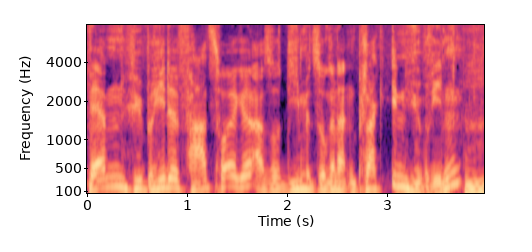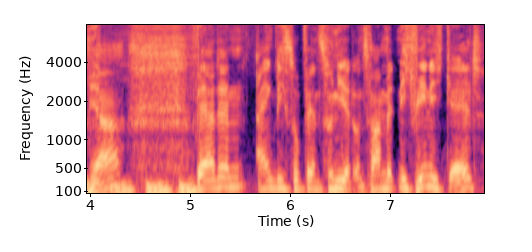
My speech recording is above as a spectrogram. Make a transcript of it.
werden hybride Fahrzeuge, also die mit sogenannten Plug-in-Hybriden, ja, werden eigentlich subventioniert. Und zwar mit nicht wenig Geld,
